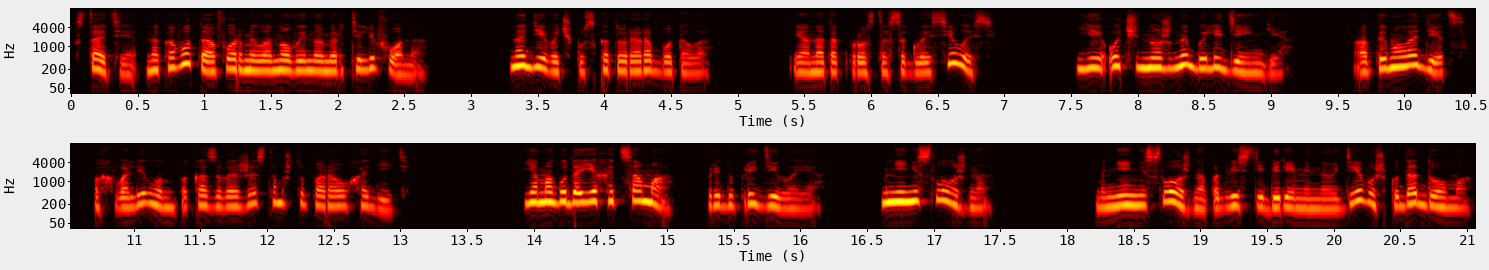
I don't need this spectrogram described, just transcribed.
«Кстати, на кого ты оформила новый номер телефона?» «На девочку, с которой работала». «И она так просто согласилась?» «Ей очень нужны были деньги». «А ты молодец», — похвалил он, показывая жестом, что пора уходить. «Я могу доехать сама», — предупредила я. «Мне несложно. «Мне несложно подвести беременную девушку до дома»,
